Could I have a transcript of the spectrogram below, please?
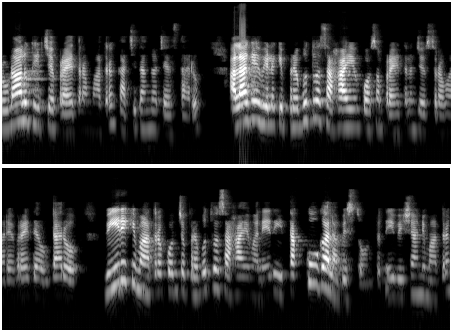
రుణాలు తీర్చే ప్రయత్నం మాత్రం ఖచ్చితంగా చేస్తారు. అలాగే వీళ్ళకి ప్రభుత్వ సహాయం కోసం ప్రయత్నం చేస్తున్న వారు ఎవరైతే ఉంటారో వీరికి మాత్రం కొంచెం ప్రభుత్వ సహాయం అనేది తక్కువగా లభిస్తూ ఉంటుంది. ఈ విషయాన్ని మాత్రం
